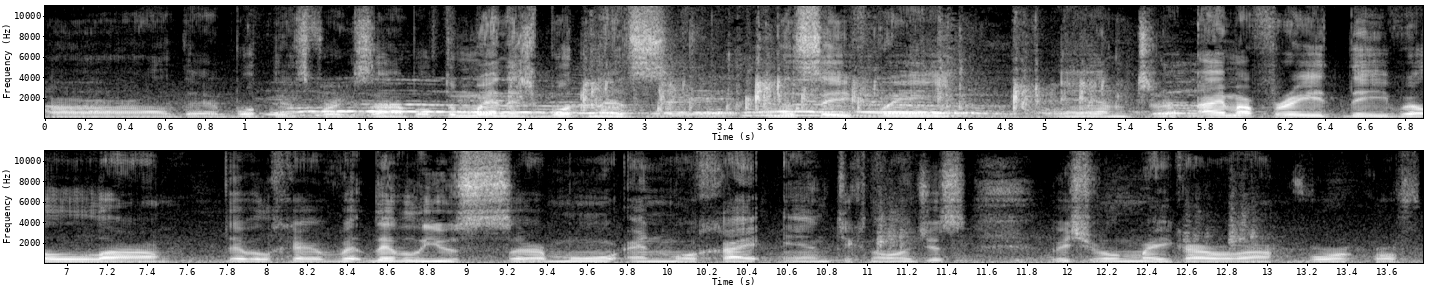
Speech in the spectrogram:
uh, their botnets, for example, to manage botnets in a safe way and uh, I'm afraid they will uh, they will have they will use more and more high-end technologies which will make our work of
